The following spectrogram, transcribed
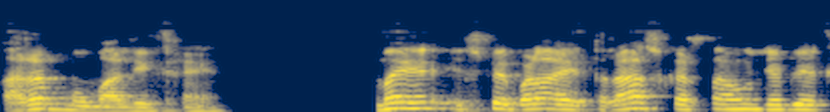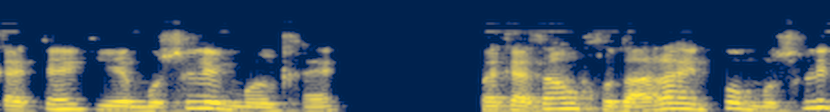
عرب ممالک ہیں، میں اس پہ بڑا اعتراض کرتا ہوں جب یہ کہتے ہیں کہ یہ مسلم ملک ہیں، میں کہتا ہوں خدارہ ان کو مسلم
